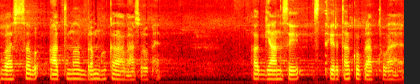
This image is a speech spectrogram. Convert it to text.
वह सब आत्मा ब्रह्म का आभास रूप है। अज्ञान से स्थिरता को प्राप्त हुआ है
